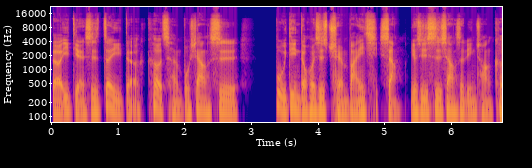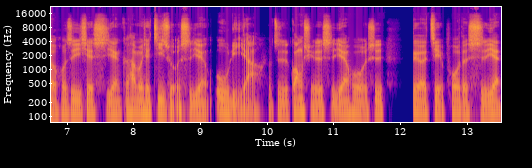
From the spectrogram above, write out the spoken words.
的一点是，这里的课程不像是不一定都会是全班一起上，尤其是像是临床课或是一些实验课，他们有一些基础的实验，物理啊，或者是光学的实验，或者是这个解剖的实验，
